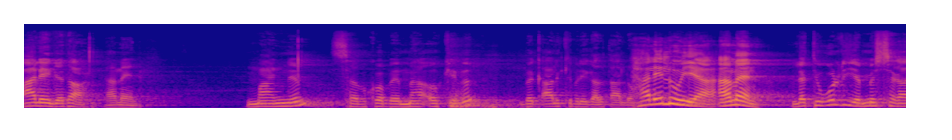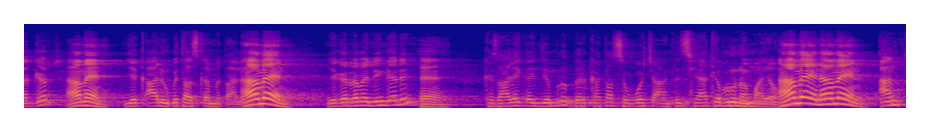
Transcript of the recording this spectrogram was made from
አለኝ ጌታ። አሜን። ማንም ሰብኮ በማያውቅ ክብር በቃል ክብር ይገልጣለሁ። ሃሌሉያ። አሜን። ለትውልድ የሚሸጋገር አሜን። የቃል እውቀት አስቀምጣለሁ። አሜን። የገረመኝ ልንገርህ ከዛሬ ቀን ጀምሮ በርካታ ሰዎች አንተን ሲያከብሩ ነው የማየው። አሜን አሜን አንቱ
